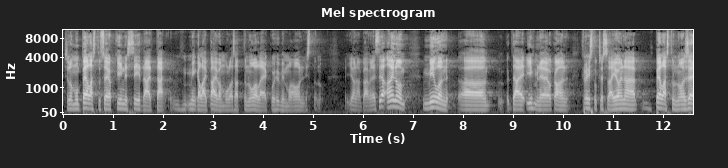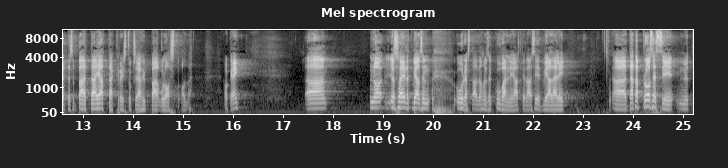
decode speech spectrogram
silloin mun pelastus ei ole kiinni siitä, että minkälainen päivä mulla on sattunut olemaan, kuin hyvin mä oon onnistunut jonain päivänä. Se ainoa, milloin äh, tämä ihminen, joka on Kristuksessa, ei ole enää pelastunut, on se, että se päättää jättää Kristuksen ja hyppää ulos tuolta. Okei? Okay? Äh, no, jos heität vielä sen uudestaan tuohon sen kuvan, niin jatketaan siitä vielä. Eli äh, tätä prosessia nyt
